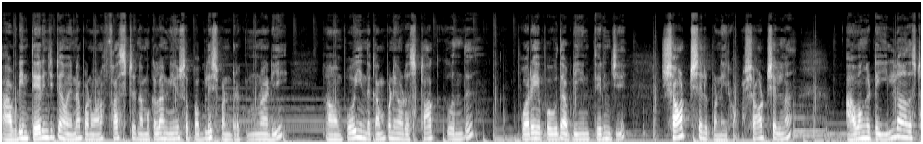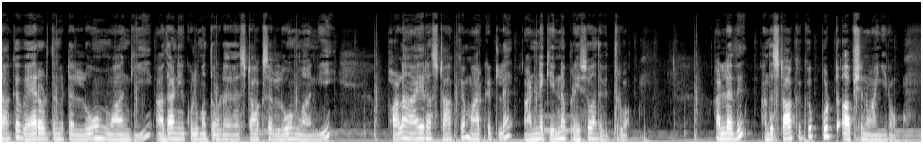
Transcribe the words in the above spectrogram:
அப்படின்னு தெரிஞ்சுட்டு அவன் என்ன பண்ணுவான்னா ஃபஸ்ட்டு நமக்கெல்லாம் நியூஸை பப்ளிஷ் பண்ணுறதுக்கு முன்னாடி அவன் போய் இந்த கம்பெனியோட ஸ்டாக் வந்து குறைய போகுது அப்படின்னு தெரிஞ்சு ஷார்ட் செல் பண்ணிடுவான். ஷார்ட் செல்னால் அவங்ககிட்ட இல்லாத ஸ்டாக்கை வேற ஒருத்தங்கிட்ட லோன் வாங்கி அதானிய குழுமத்தோட ஸ்டாக்ஸை லோன் வாங்கி பல ஆயிரம் ஸ்டாக்கை மார்க்கெட்டில் அன்னைக்கு என்ன ப்ரைஸோ அதை விற்றுருவான் அல்லது அந்த ஸ்டாக்குக்கு புட் ஆப்ஷன் வாங்கிடும்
